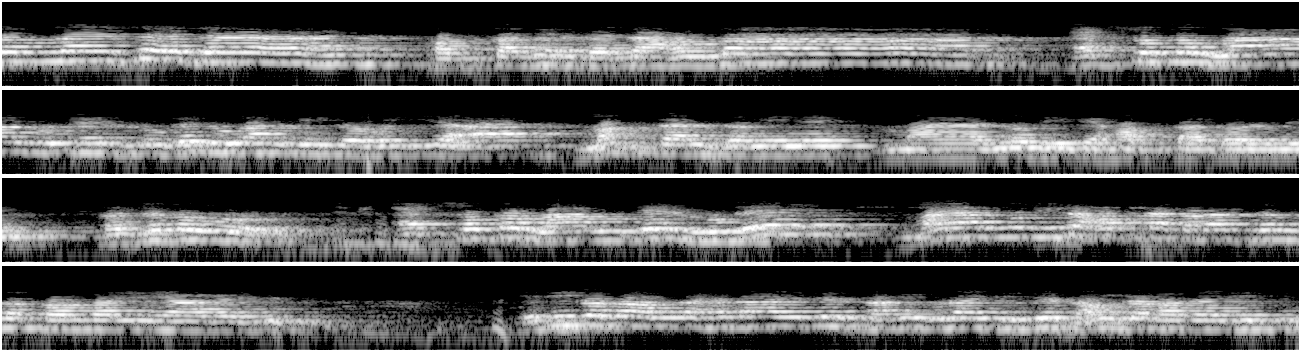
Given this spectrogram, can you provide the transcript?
জন্য এসে যায়। হত্যাদের বেটা হবার একশত লাল উঠের লোকে ডুবান্বিত হইয়া মক্কার জমিনে মায়ার নদীকে হত্যা করবে। কয়শত একশত লাল উঠের লোভে মায়ার নদীকে হত্যা করার জন্য তরবারি নিয়ে আগাইতেছে। এদিকে তো আল্লাহ হেদায়তের চাবি ঘুরাই দিছে ঢঙ্কা বাজাই দিছে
